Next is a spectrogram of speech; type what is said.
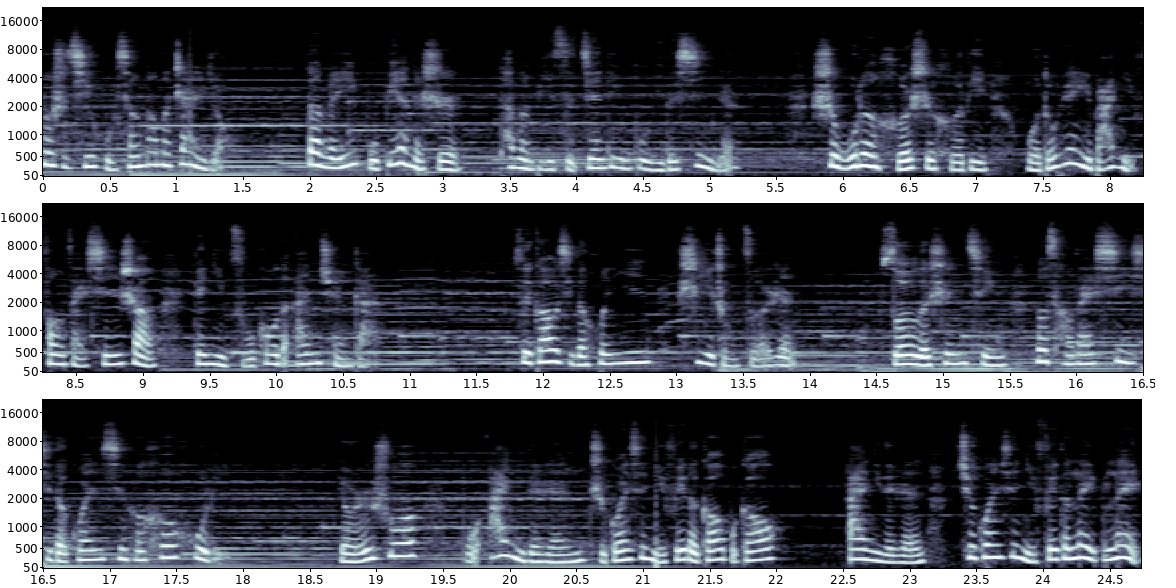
又是旗鼓相当的战友。但唯一不变的是，他们彼此坚定不移的信任，是无论何时何地，我都愿意把你放在心上，给你足够的安全感。最高级的婚姻是一种责任。所有的深情都藏在细细的关心和呵护里。有人说，不爱你的人只关心你飞得高不高，爱你的人却关心你飞得累不累。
